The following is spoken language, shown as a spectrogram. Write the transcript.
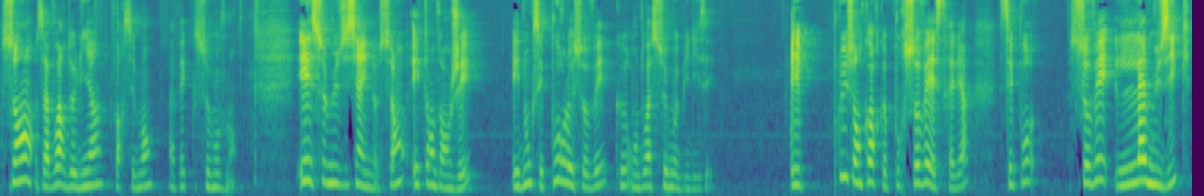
sans avoir de lien forcément avec ce mouvement. Et ce musicien innocent est en danger, et donc c'est pour le sauver qu'on doit se mobiliser. Et plus encore que pour sauver Estrella, c'est pour sauver la musique,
